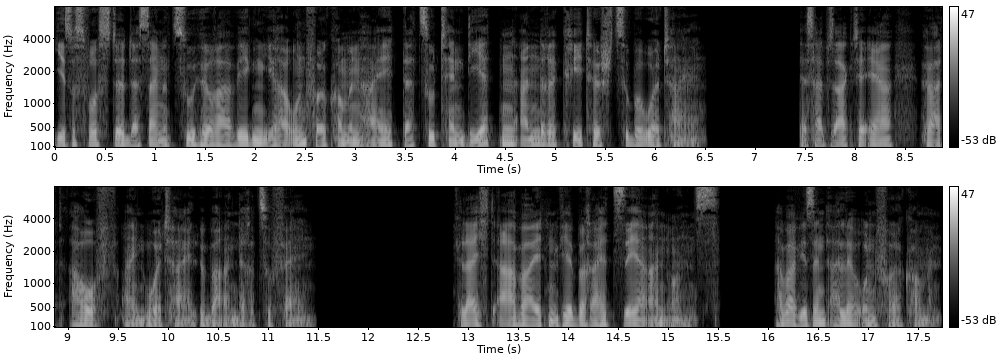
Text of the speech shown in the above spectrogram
Jesus wusste, dass seine Zuhörer wegen ihrer Unvollkommenheit dazu tendierten, andere kritisch zu beurteilen. Deshalb sagte er, hört auf, ein Urteil über andere zu fällen. Vielleicht arbeiten wir bereits sehr an uns, aber wir sind alle unvollkommen.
